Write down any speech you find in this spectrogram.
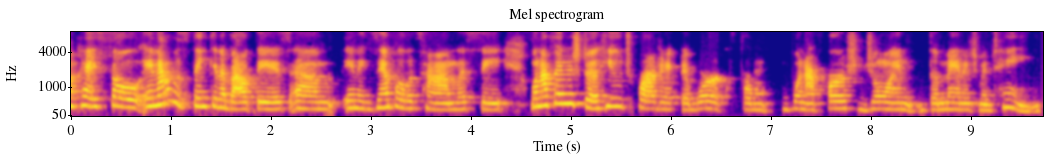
Okay, so and I was thinking about this. Um, an example of a time, let's see, when I finished a huge project at work from when I first joined the management team.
